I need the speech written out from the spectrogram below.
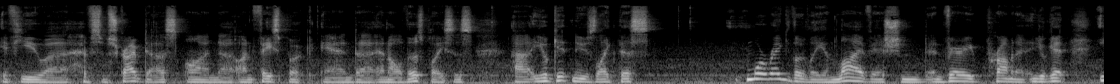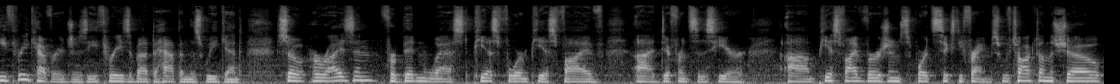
if you uh, have subscribed to us on uh, on Facebook and uh, and all those places, uh, you'll get news like this more regularly and live-ish and, and very prominent. And you'll get E3 coverage as E3 is about to happen this weekend. So Horizon Forbidden West, PS4 and PS5 uh, differences here. Um, PS5 version supports 60 frames. We've talked on the show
